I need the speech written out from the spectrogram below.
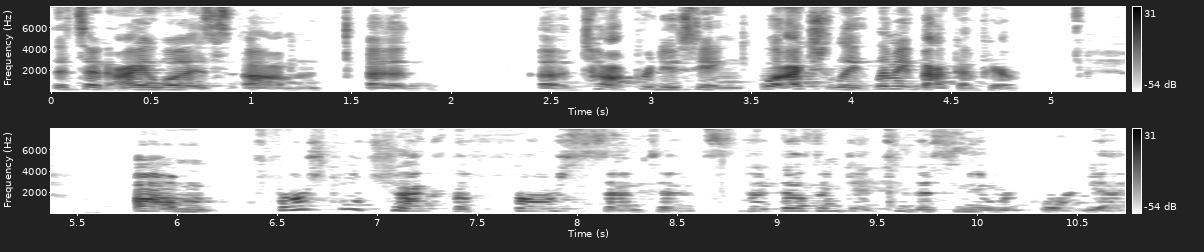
that said Iowa is um, a, a, top producing. Well, actually, let me back up here. Um, first, we'll check the first sentence that doesn't get to this new report yet.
